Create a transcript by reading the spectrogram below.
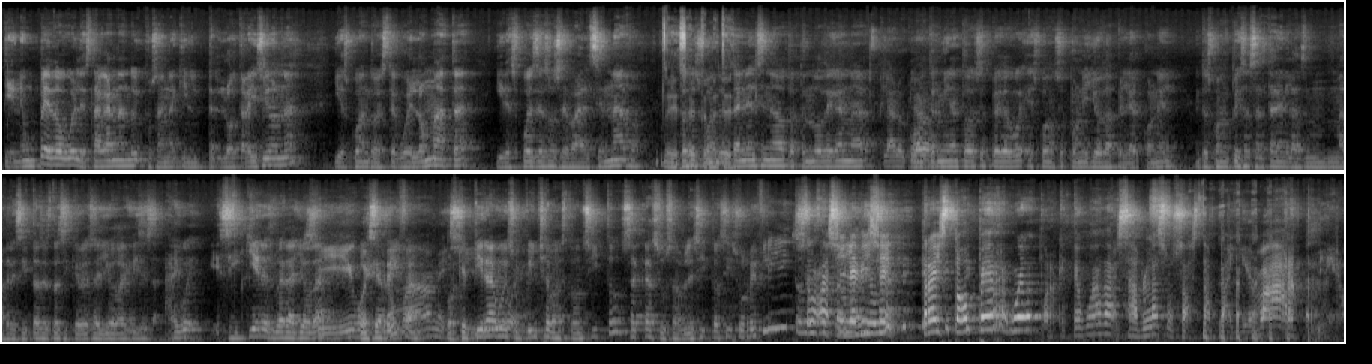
tiene un pedo, güey, le está ganando y pues Anakin lo traiciona y es cuando este güey lo mata y después de eso se va al Senado. Entonces cuando está en el Senado tratando de ganar, Claro, cuando terminan todo ese pedo, güey, es cuando se pone Yoda a pelear con él. Entonces cuando empieza a saltar en las madrecitas estas y que ves a Yoda y dices, ay, güey, si quieres ver a Yoda, Sí, güey, y se no rifa. mames, porque sí, tira, güey, su pinche bastoncito, saca su sablecito así, su riflito. Ahora este sí le dice, güey. traes topper, güey, porque te voy a dar sablazos hasta para llevar, culero.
